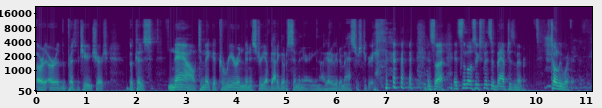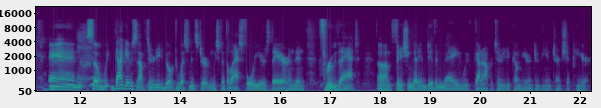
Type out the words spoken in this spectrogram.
or, or the Presbyterian Church, because now to make a career in ministry, I've got to go to seminary. You know, I got to get a master's degree. and so it's the most expensive baptism ever. Totally worth it. And so we, God gave us an opportunity to go up to Westminster, and we spent the last four years there. And then through that, um, finishing that MDiv in May, we've got an opportunity to come here and do the internship here.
